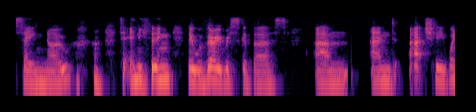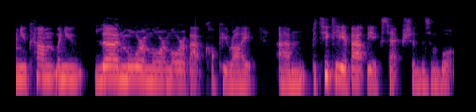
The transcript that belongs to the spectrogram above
saying no to anything. They were very risk averse. Um, and actually, when you come, when you learn more and more and more about copyright, um, particularly about the exceptions and what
